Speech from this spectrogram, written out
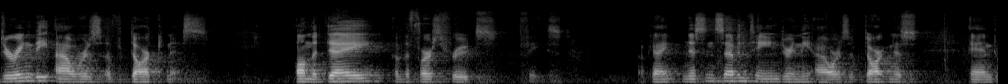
during the hours of darkness, on the day of the first fruits feast. Okay? Nisan 17, during the hours of darkness and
